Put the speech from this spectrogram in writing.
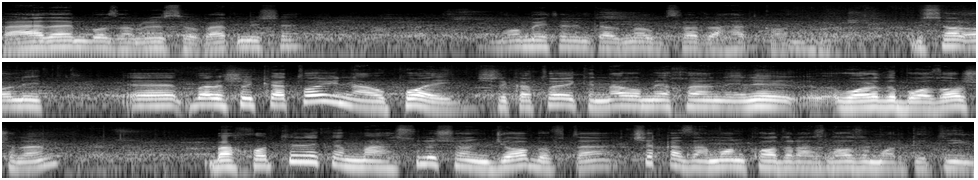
بعدا باز امروز صحبت میشه. ما می‌تونیم که از ما بسیار راحت کار کنیم. بسیار عالی. برای شرکت های نوپای شرکت هایی که نو می‌خوان یعنی وارد بازار شدن به خاطر که محصولشان جا بفته چقدر زمان کار از لحاظ مارکتینگ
